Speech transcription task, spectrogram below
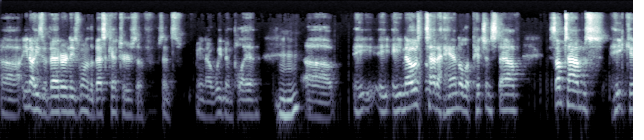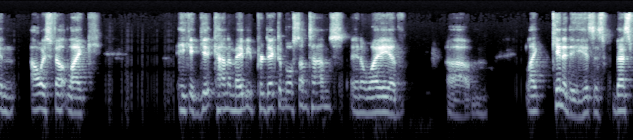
uh, you know, he's a veteran. He's one of the best catchers of since you know we've been playing. Mm-hmm. Uh, he, he he knows how to handle the pitching staff. Sometimes he can. I always felt like he could get kind of maybe predictable sometimes in a way of, um, like Kennedy. It's his best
